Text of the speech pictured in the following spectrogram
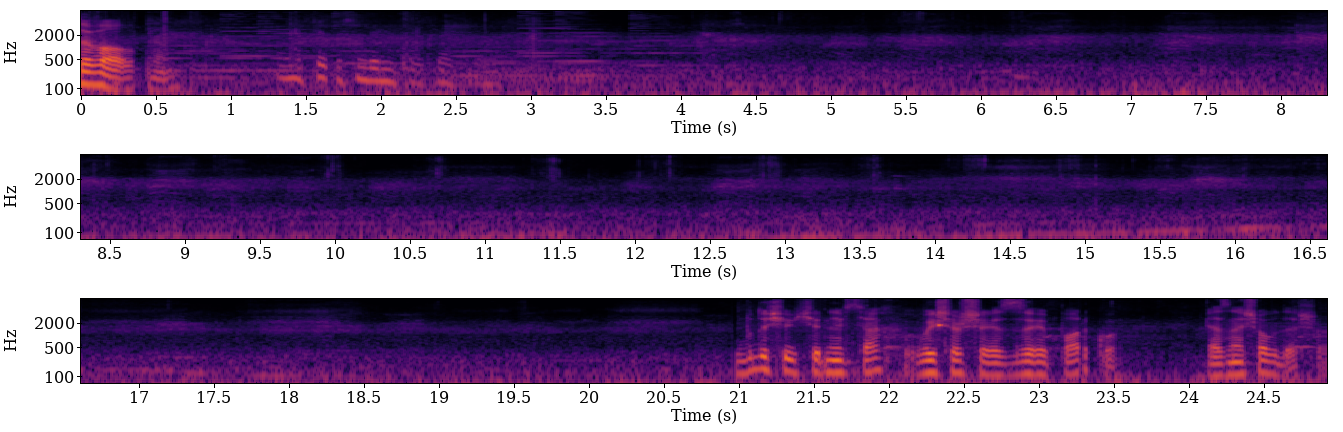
Так, Це вау прям. Ну, це. Будучи в Чернівцях, вийшовши з парку, я знайшов дещо.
